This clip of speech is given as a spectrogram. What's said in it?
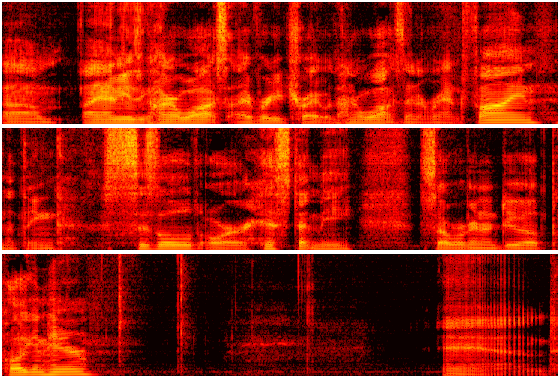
um, I am using 100 watts. I've already tried it with 100 watts and it ran fine. Nothing sizzled or hissed at me. So we're going to do a plug in here. And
